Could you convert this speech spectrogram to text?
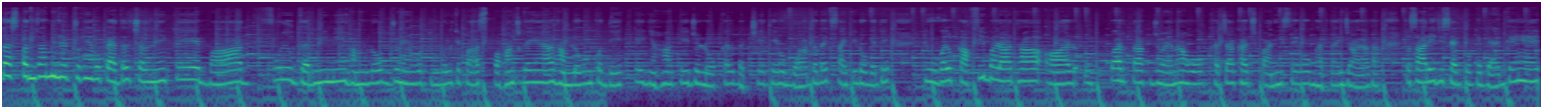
10-15 मिनट जो हैं वो पैदल चलने के बाद फुल गर्मी में हम लोग जो हैं वो ट्यूबवेल के पास पहुँच गए हैं और हम लोगों को देख के यहाँ के जो लोकल बच्चे थे वो बहुत ज़्यादा एक्साइटेड हो गए थे। ट्यूबवेल काफ़ी बड़ा था और ऊपर तक जो है ना वो खचा खच पानी से वो भरता ही जा रहा था। तो सारे जी सेट होके बैठ गए हैं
